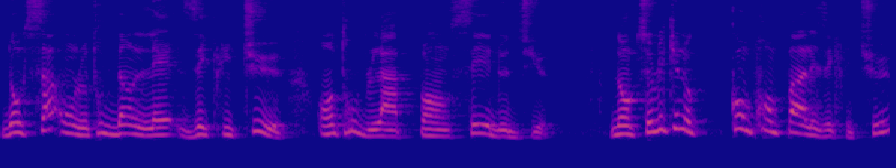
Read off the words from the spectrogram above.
Donc ça, on le trouve dans les Écritures. On trouve la pensée de Dieu. Donc celui qui ne comprend pas les Écritures,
